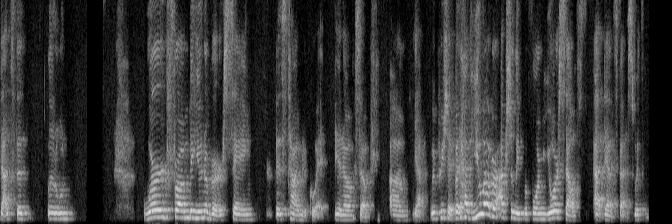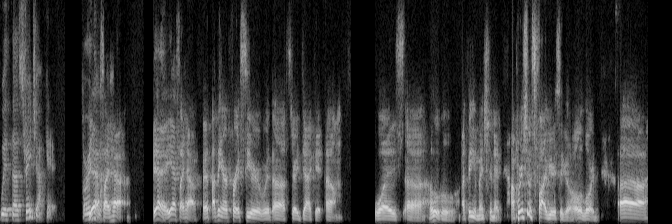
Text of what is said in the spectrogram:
that's the little word from the universe saying it's time to quit, you know. So um, yeah, we appreciate it. But have you ever actually performed yourself at Dance Fest with with a straight jacket? Or yes, I have. Yeah, yes, I have. I think our first year with uh, Straight Jacket, um, was uh oh I think you mentioned it. I'm pretty sure it's five years ago. Oh Lord. Uh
